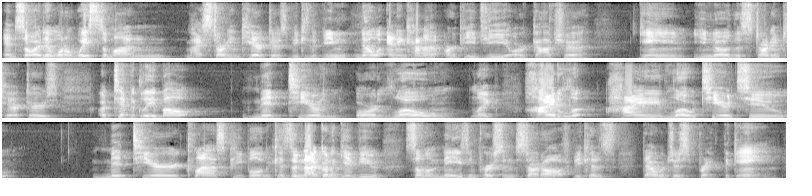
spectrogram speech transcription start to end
And so I didn't want to waste them on my starting characters because if you know any kind of RPG or gotcha game, you know the starting characters are typically about mid tier or low, like high high low tier to mid tier class people because they're not going to give you some amazing person to start off because that would just break the game.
